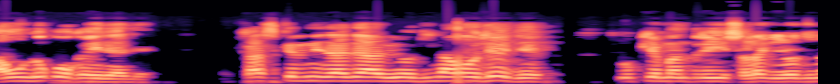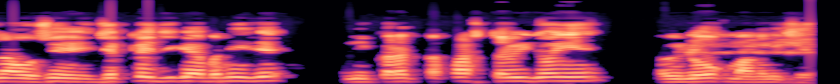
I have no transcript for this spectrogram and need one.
આવું લોકો કહી રહ્યા છે. ખાસ કરીને આજે યોજનાઓ છે જે મુખ્યમંત્રી સડક યોજનાઓ છે જેટલી જગ્યાએ બની છે, એની કડક તપાસ થવી જોઈએ આવી લોક માંગણી છે.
